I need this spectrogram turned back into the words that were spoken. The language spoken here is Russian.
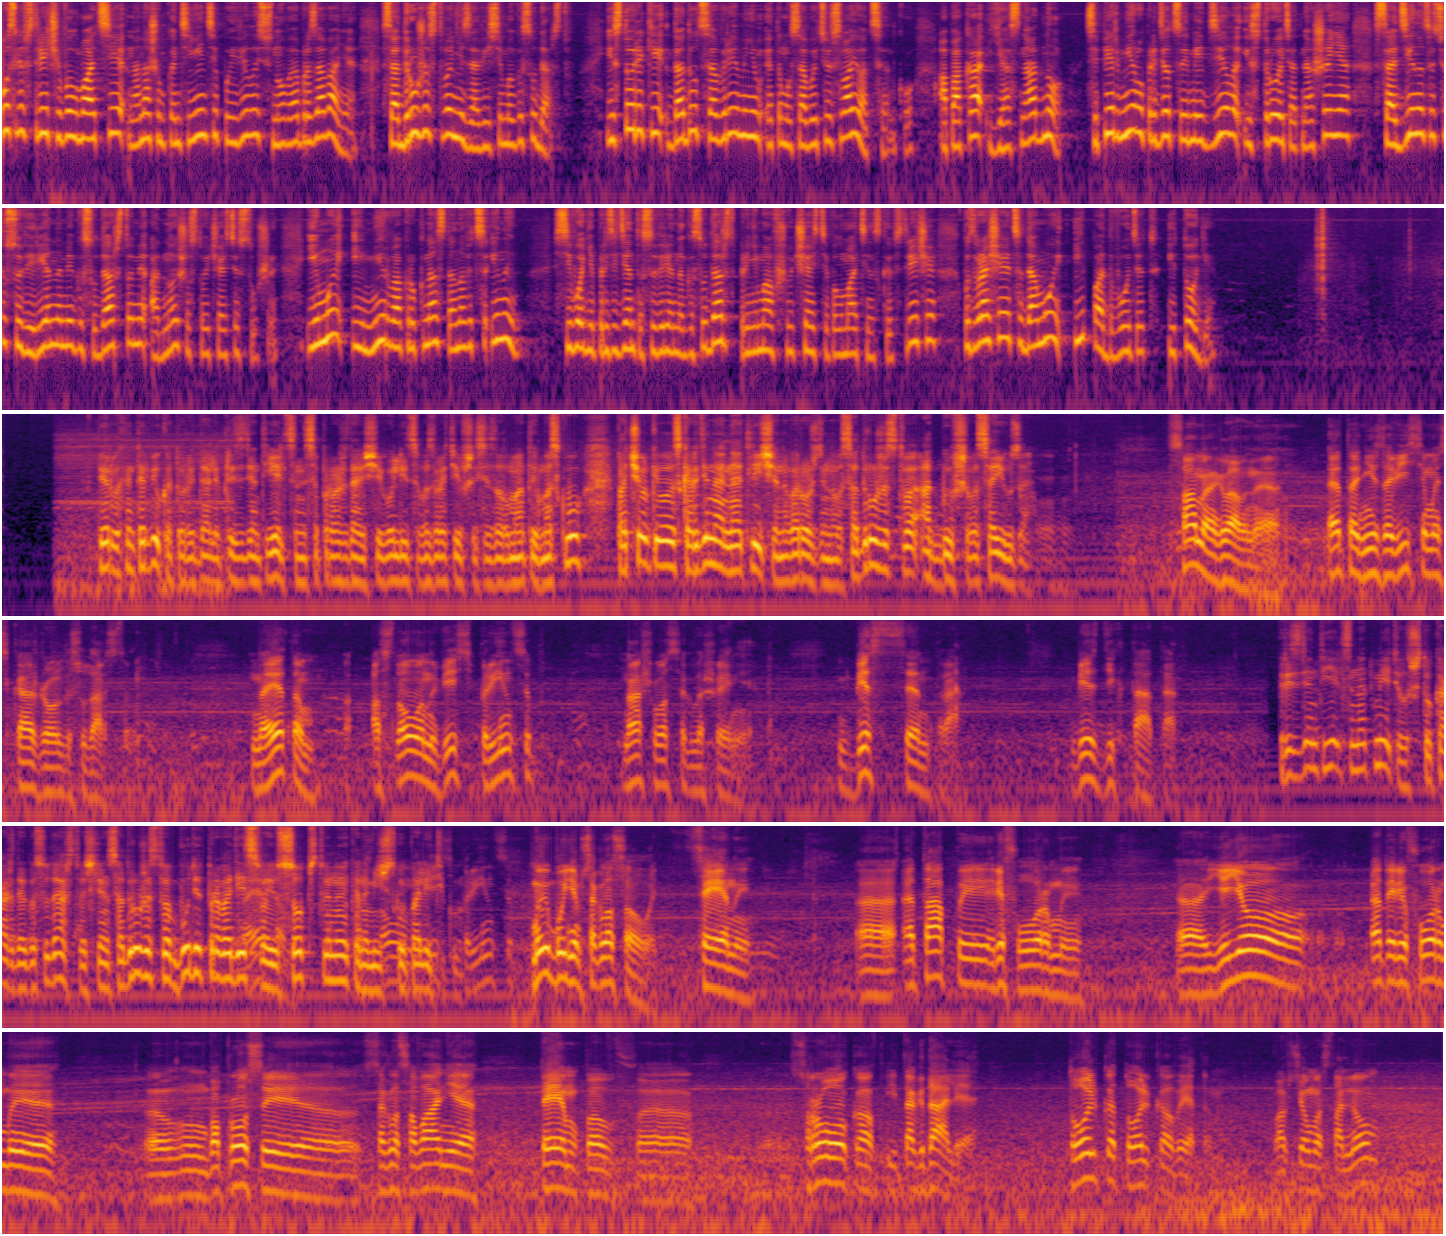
После встречи в Алмате на нашем континенте появилось новое образование – Содружество независимых государств. Историки дадут со временем этому событию свою оценку. А пока ясно одно – теперь миру придется иметь дело и строить отношения с 11 суверенными государствами одной шестой части суши. И мы, и мир вокруг нас становится иным. Сегодня президенты суверенных государств, принимавшие участие в Алматинской встрече, возвращаются домой и подводят итоги. Первых интервью, которые дали президент Ельцин и сопровождающие его лица, возвратившись из Алматы в Москву, подчеркивалось кардинальное отличие новорожденного Содружества от бывшего Союза. Самое главное – это независимость каждого государства. На этом основан весь принцип нашего соглашения. Без центра, без диктата – Президент Ельцин отметил, что каждое государство, член Содружества, будет проводить свою собственную экономическую политику. Мы будем согласовывать цены, э, этапы реформы, э, ее, этой реформы, э, вопросы согласования темпов, сроков и так далее. Только-только в этом. Во всем остальном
